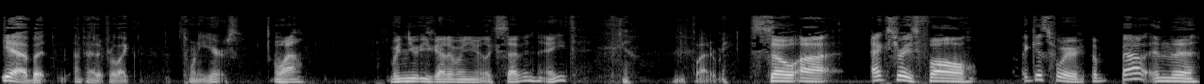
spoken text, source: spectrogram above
yeah, but I've had it for like 20 years. Wow. When you you got it when you were like seven, eight. Yeah, you flatter me. So uh, X-rays fall. I guess we're about in the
